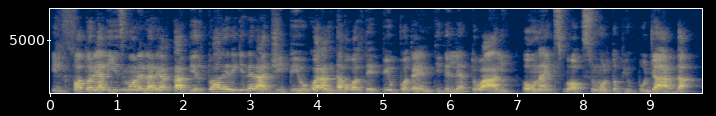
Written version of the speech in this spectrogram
Il fotorealismo nella realtà virtuale richiederà GPU 40 volte più potenti delle attuali o una Xbox molto più bugiarda.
